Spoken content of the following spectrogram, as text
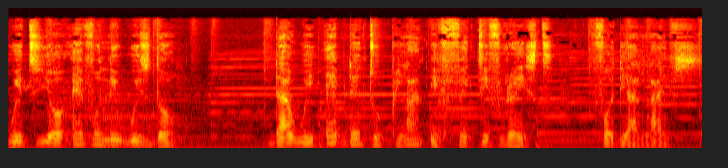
with your heavenly wisdom that will help them to plan effective rest for their lives.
